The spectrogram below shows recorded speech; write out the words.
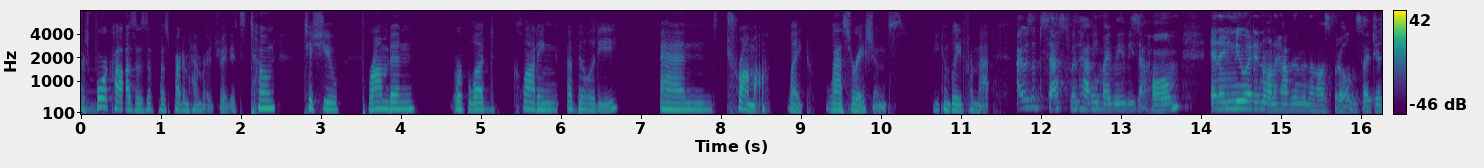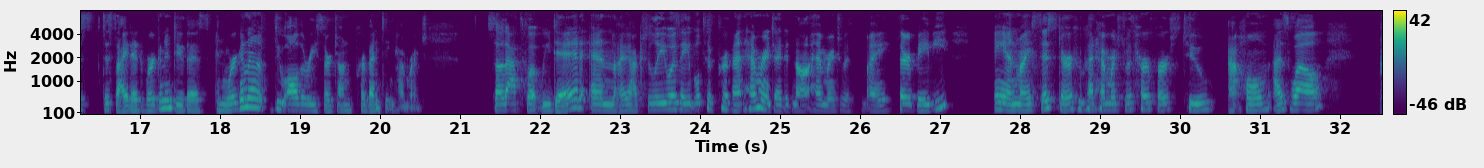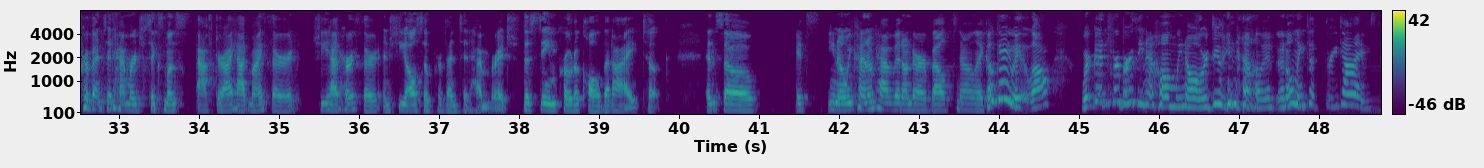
there's four causes of postpartum hemorrhage, right? It's tone, tissue, thrombin or blood clotting ability, and trauma like lacerations. You can bleed from that. I was obsessed with having my babies at home and I knew I didn't want to have them in the hospital. And so I just decided we're going to do this and we're going to do all the research on preventing hemorrhage. So that's what we did. And I actually was able to prevent hemorrhage. I did not hemorrhage with my third baby. And my sister, who had hemorrhaged with her first two at home as well, prevented hemorrhage six months after I had my third. She had her third, and she also prevented hemorrhage, the same protocol that I took. And so it's, you know, we kind of have it under our belts now, like, okay, wait, well, we're good for birthing at home. We know what we're doing now. It, it only took three times.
